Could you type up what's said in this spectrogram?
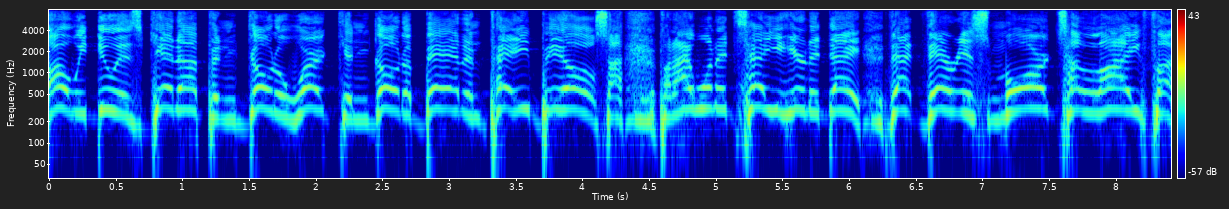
all we do is get up and go to work and go to bed and pay bills. but I want to tell you here today that there is more to life uh,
